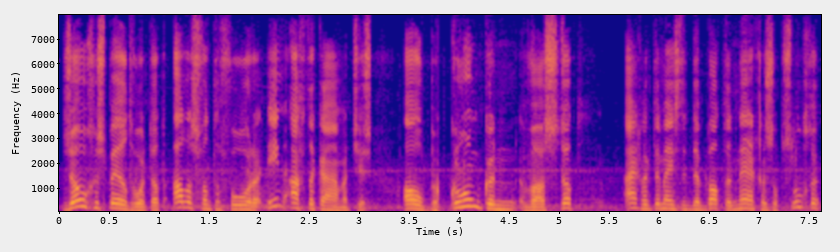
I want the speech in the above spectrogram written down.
zo gespeeld wordt dat alles van tevoren in achterkamertjes al beklonken was, dat eigenlijk de meeste debatten nergens op sloegen.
